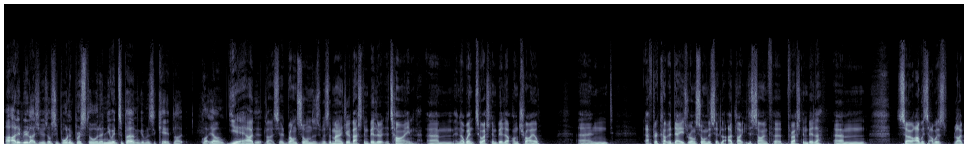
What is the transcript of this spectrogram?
I, I didn't realise you was obviously born in Bristol and then you went to Birmingham as a kid, like quite young. Yeah, I, like I said, Ron Saunders was the manager of Aston Villa at the time, um, and I went to Aston Villa on trial. And after a couple of days, Ron Saunders said, "Look, "I'd like you to sign for for Aston Villa." Um, so I was I was like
